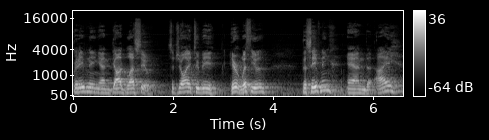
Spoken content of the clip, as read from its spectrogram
Good evening and God bless you. It's a joy to be here with you this evening, and I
